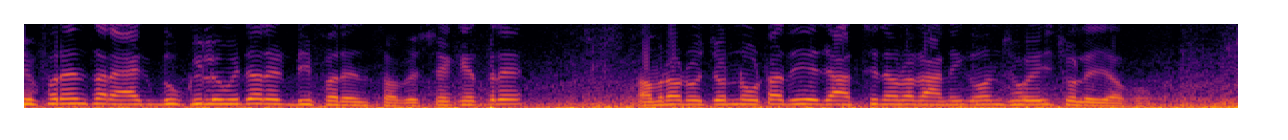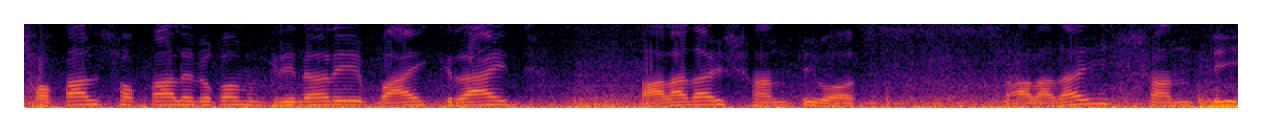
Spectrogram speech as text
ডিফারেন্স আর এক দু কিলোমিটারের ডিফারেন্স হবে। সেক্ষেত্রে আমরা ওর জন্য ওটা দিয়ে যাচ্ছি না, আমরা রানীগঞ্জ হয়েই চলে যাব। সকাল সকাল এরকম গ্রিনারি বাইক রাইড আলাদাই শান্তি বস আলাদাই শান্তি।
